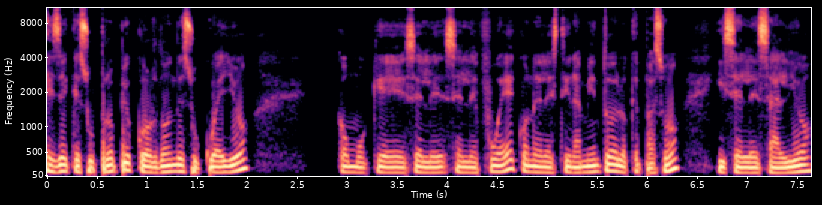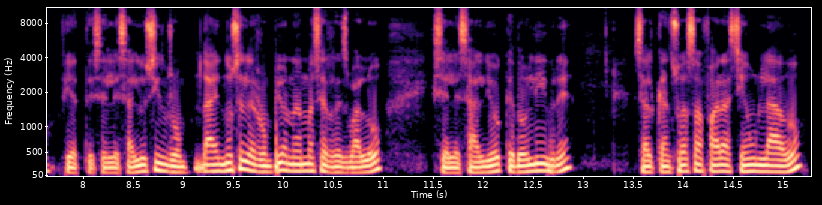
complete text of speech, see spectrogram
Es de que su propio cordón de su cuello como que se le, se le fue con el estiramiento de lo que pasó y se le salió, fíjate, se le salió sin romper, no se le rompió, nada más se resbaló y se le salió, quedó libre, se alcanzó a zafar hacia un lado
